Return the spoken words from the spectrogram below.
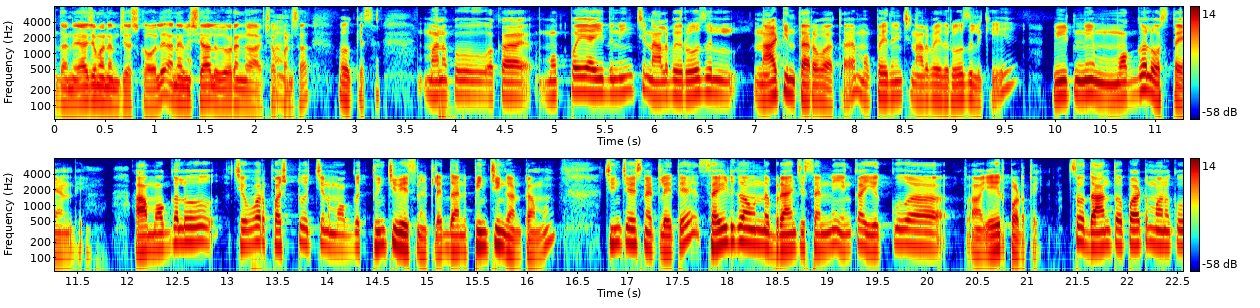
దాన్ని యాజమాన్యం చేసుకోవాలి అనే విషయాలు వివరంగా చెప్పండి సార్. ఓకే సార్. మనకు ఒక ముప్పై ఐదు నుంచి నలభై రోజులు నాటిన తర్వాత ముప్పై ఐదు నుంచి నలభై ఐదు రోజులకి వీటిని మొగ్గలు వస్తాయండి. ఆ మొగ్గలు చివరి ఫస్ట్ వచ్చిన మొగ్గ తుంచి వేసినట్లయితే దాన్ని పించింగ్ అంటాము. చించేసినట్లయితే సైడ్గా ఉన్న బ్రాంచెస్ అన్నీ ఇంకా ఎక్కువ ఏర్పడతాయి. సో దాంతోపాటు మనకు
